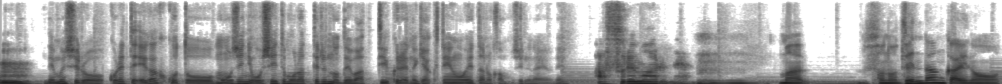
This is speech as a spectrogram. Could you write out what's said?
うん、でむしろこれって描くことを盲人に教えてもらってるのではっていうくらいの逆転を得たのかもしれないよね。あそれもあるね。うん。まあその前段階の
